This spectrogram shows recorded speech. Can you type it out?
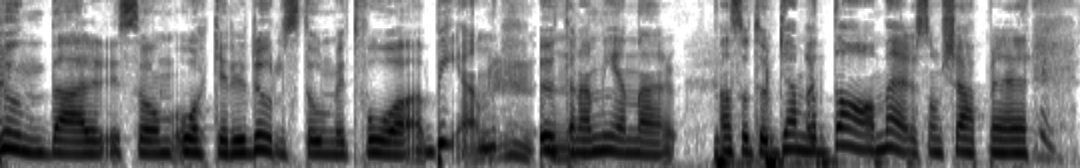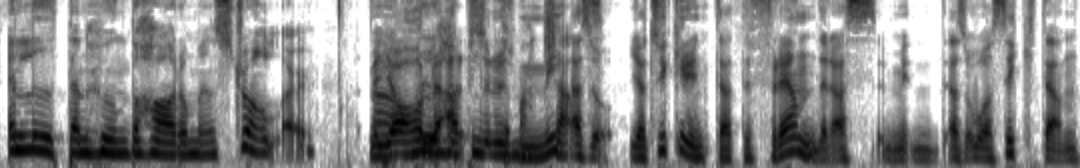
hundar som åker i rullstol med två ben, utan han menar alltså typ gamla damer som köper en liten hund och har dem i en stroller. Men Ja, jag håller absolut med, alltså, jag tycker inte att det förändras, alltså åsikten,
